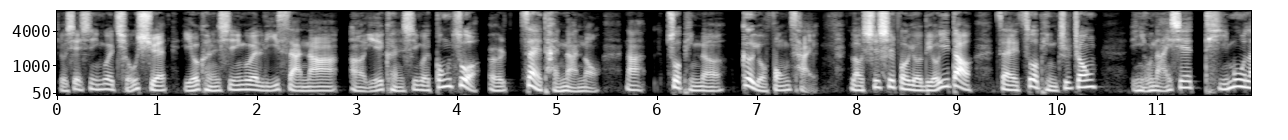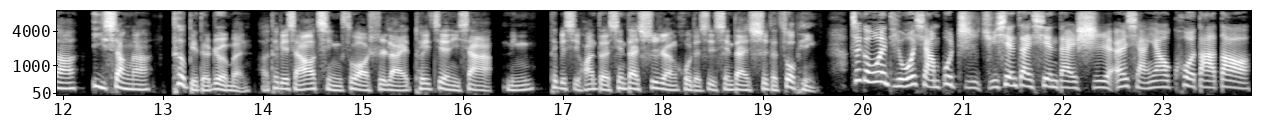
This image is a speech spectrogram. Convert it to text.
有些是因为求学，也有可能是因为离散呐，呃，也可能是因为工作而在台南哦。那作品呢各有风采，老师是否有留意到在作品之中有哪一些题目啦、意象啦？特别的热门啊，特别想要请苏老师来推荐一下您。特别喜欢的现代诗人或者是现代诗的作品，这个问题我想不只局限在现代诗，而想要扩大到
